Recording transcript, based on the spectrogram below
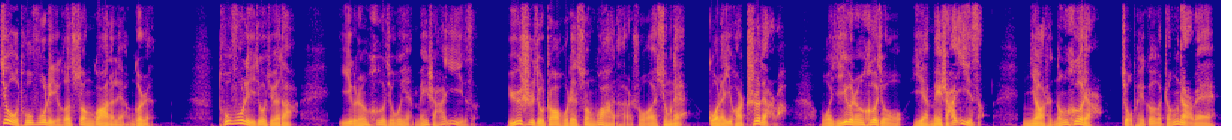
就屠夫里和算卦的两个人。屠夫里就觉得一个人喝酒也没啥意思，于是就招呼这算卦的说：“兄弟，过来一块吃点吧。我一个人喝酒也没啥意思，你要是能喝点，就陪哥哥整点呗。”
